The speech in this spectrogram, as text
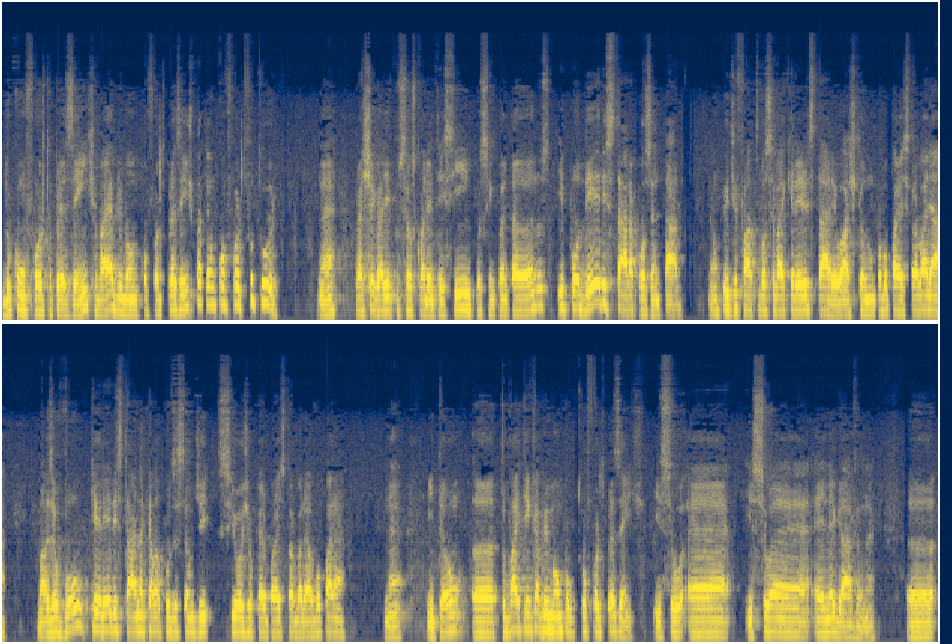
do conforto presente, vai abrir mão do conforto presente para ter um conforto futuro, né? Para chegar ali com seus 45, 50 anos e poder estar aposentado. Não que de fato você vai querer estar, eu acho que eu nunca vou parar de trabalhar, mas eu vou querer estar naquela posição de se hoje eu quero parar de trabalhar, eu vou parar, né? Então, uh, tu vai ter que abrir mão um pouco do conforto presente. Isso é, isso é, é inegável, né? Uh,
